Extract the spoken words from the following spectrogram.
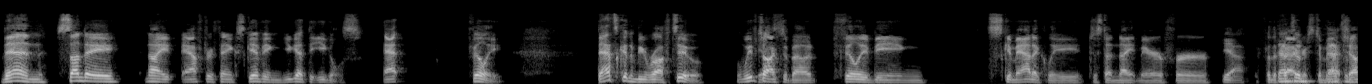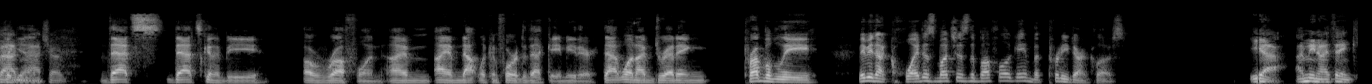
Then Sunday night after Thanksgiving, you got the Eagles at Philly. That's going to be rough too. We've Yes. talked about Philly being schematically just a nightmare for Yeah, for the that's a Packers to that's match a up again. matchup. That's that's going to be a rough one. I'm I am not looking forward to that game either. That one I'm dreading probably maybe not quite as much as the Buffalo game, but pretty darn close. Yeah, I mean, I think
